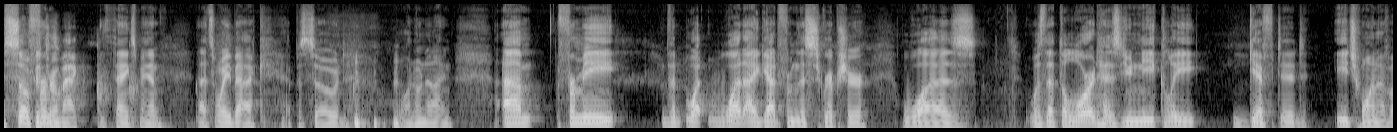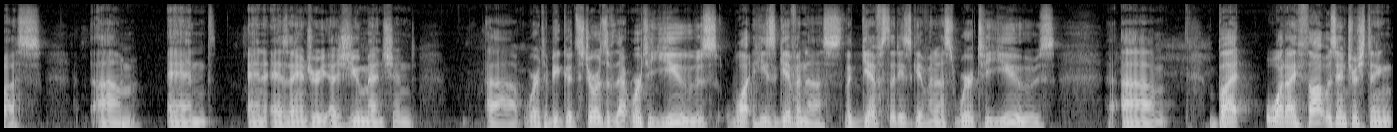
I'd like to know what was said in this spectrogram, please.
So Good for throwback. Thanks, man. That's way back, episode 109. Um, for me, the, what what I got from this scripture was was that the Lord has uniquely gifted each one of us, um, and and as Andrew, as you mentioned, uh, we're to be good stewards of that. We're to use what He's given us, the gifts that He's given us. We're to use. Um, but what I thought was interesting,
